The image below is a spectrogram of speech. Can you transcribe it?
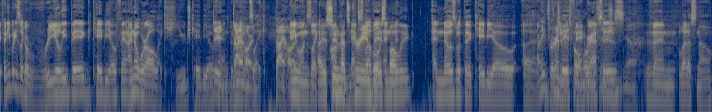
if anybody's like a really big KBO fan, I know we're all like huge KBO Dude, fans, but die anyone's hard. like Die hard. anyone's like I on assume the that's next Korean level baseball and, league. and knows what the KBO uh, I think it's version Korean baseball of Fangraphs is, yeah. then let us know.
